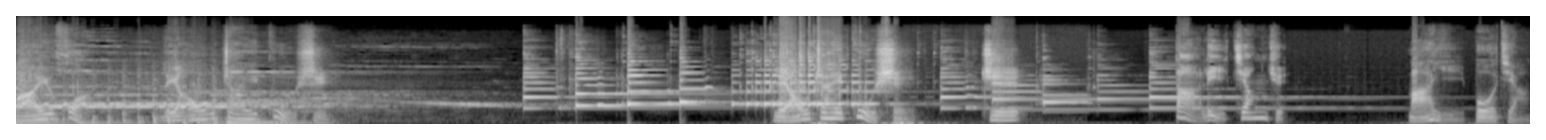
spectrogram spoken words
白话《聊斋故事》，《聊斋故事》之大力将军。蚂蚁播讲。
